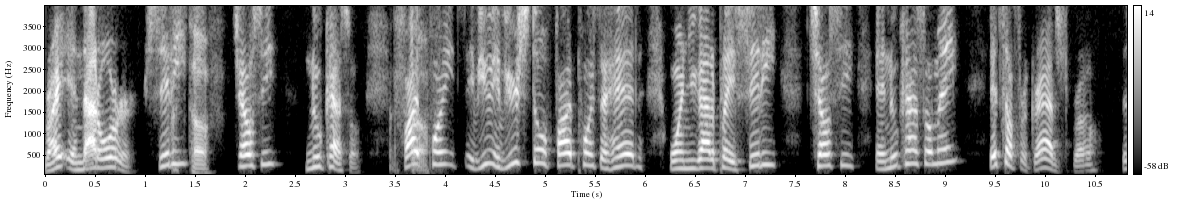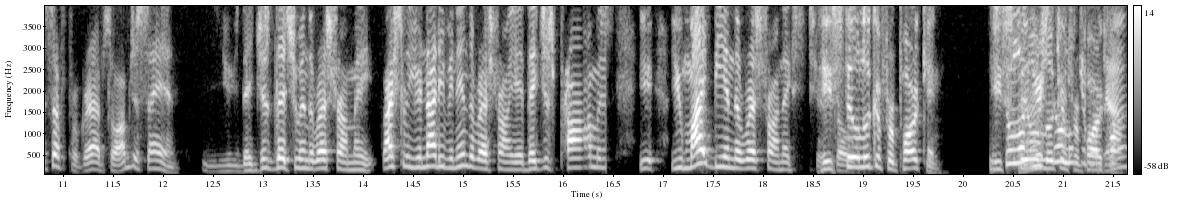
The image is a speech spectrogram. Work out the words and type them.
right in that order. That's City, tough. Chelsea, Newcastle. That's five tough. points. If you if you're still five points ahead when you got to play City, Chelsea, and Newcastle, mate, it's up for grabs, bro. It's up for grabs. So I'm just saying, you they just let you in the restaurant, mate. Actually, you're not even in the restaurant yet. They just promised you you might be in the restaurant next year. He's So- still looking for parking. You're He's look- still you're looking for parking. Yeah.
